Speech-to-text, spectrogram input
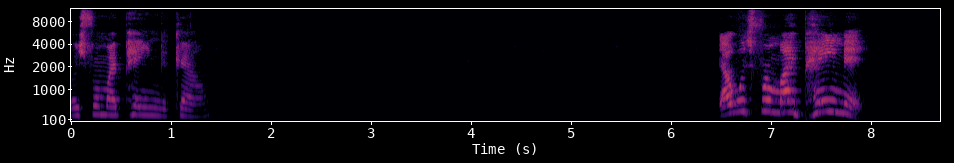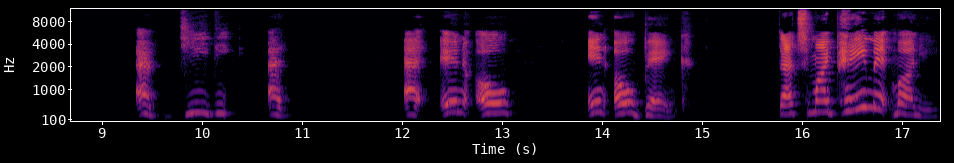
was for my paying account. That was for my payment at GD at at NO NO Bank. That's my payment money.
